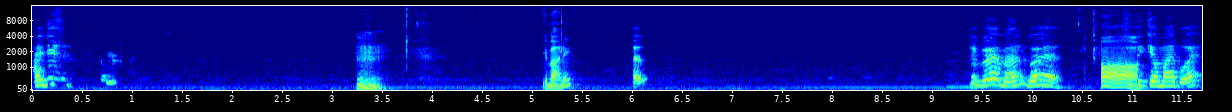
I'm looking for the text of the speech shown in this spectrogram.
I didn't Mm-hmm. Yabani? So go ahead man go ahead Oh, oh. speak your mind boy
